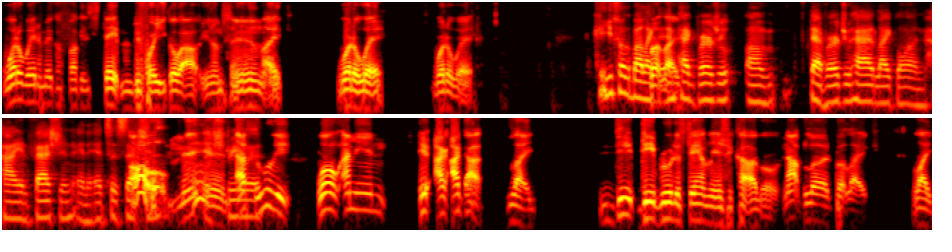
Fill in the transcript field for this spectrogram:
what a way to make a fucking statement before you go out. You know what I'm saying? Like, what a way. What a way. Can you talk about like But, the like- impact Virgil um that Virgil had like on high end fashion and the intersection? Oh man, absolutely. Well, I mean, it, I I got like deep, deep rooted family in Chicago. Not blood, but like like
